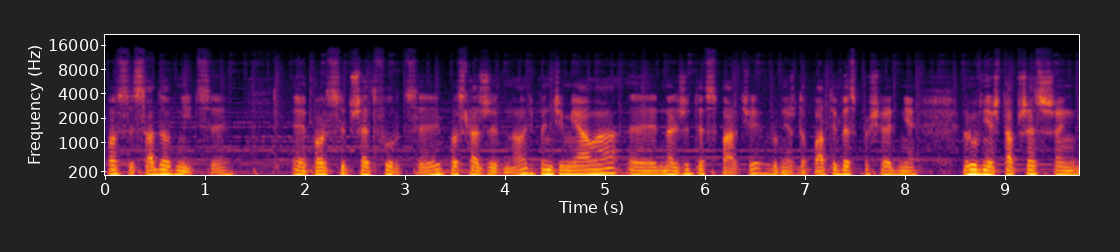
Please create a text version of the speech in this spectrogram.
polscy sadownicy, e, polscy przetwórcy, polska żywność będzie miała e, należyte wsparcie, również dopłaty bezpośrednie, również ta przestrzeń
